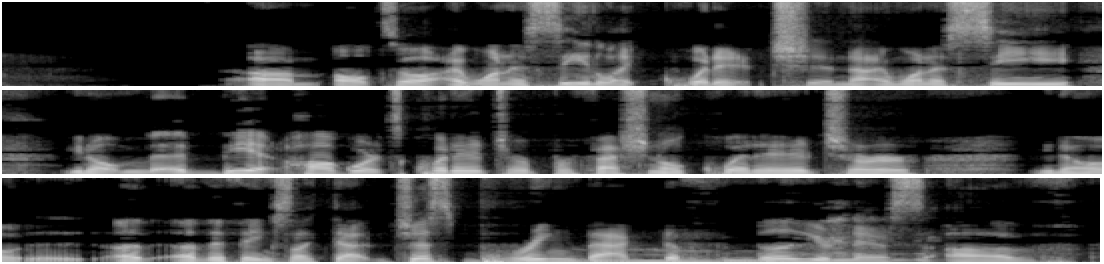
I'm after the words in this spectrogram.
Um, also, I want to see like Quidditch, and I want to see, you know, be it Hogwarts Quidditch or professional Quidditch or, you know, uh, other things like that. Just bring back the familiarness of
